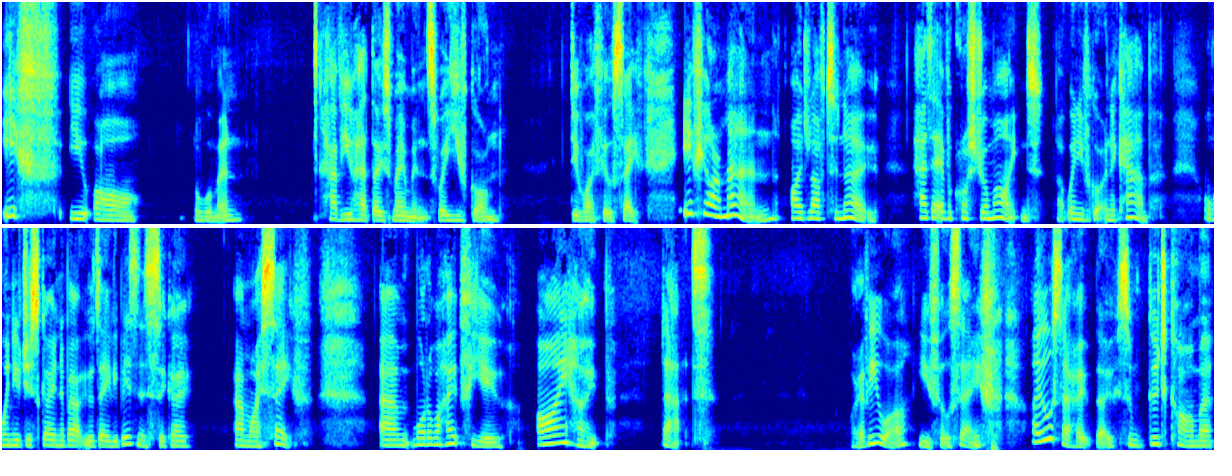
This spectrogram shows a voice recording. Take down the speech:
If you are a woman, have you had those moments where you've gone, Do I feel safe? If you're a man, I'd love to know. Has it ever crossed your mind, like when you've got in a cab or when you're just going about your daily business to go, Am I safe? Um, what do I hope for you? I hope that wherever you are, you feel safe. I also hope, though, some good karma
